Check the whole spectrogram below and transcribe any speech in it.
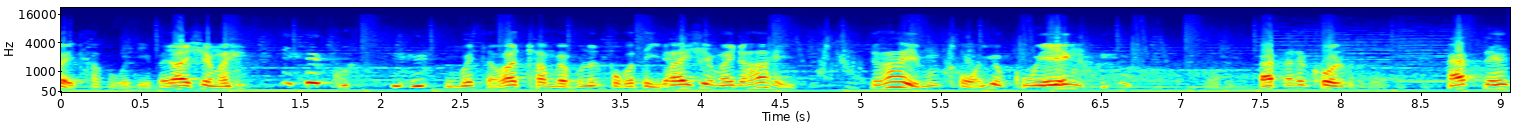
ไปทำปกติไม่ได้ใช่ไหมกูไม่สามารถทำแบบมนุษย์ปกติได้ใช่ไหมได้ ได้มึงขออยู่กูเองแป๊บนะทุกคนแป๊บหนึ่ง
